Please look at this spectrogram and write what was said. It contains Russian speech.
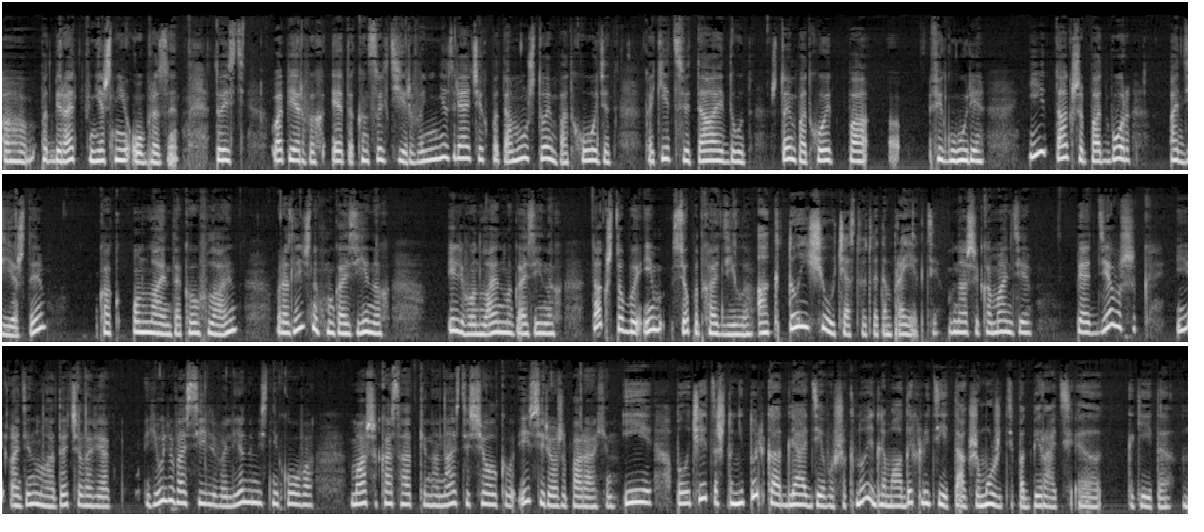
э, подбирать внешние образы. То есть во-первых, это консультирование незрячих по тому, что им подходит, какие цвета идут, что им подходит по э, фигуре. И также подбор одежды, как онлайн, так и офлайн – в различных магазинах или в онлайн-магазинах, так, чтобы им все подходило. А кто еще участвует в этом проекте? В нашей команде пять девушек и один молодой человек. Юлия Васильева, Лена Мясникова, Маша Касаткина, Настя Щелкова и Сережа Парахин. И получается, что не только для девушек, но и для молодых людей также можете подбирать э, какие-то э,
